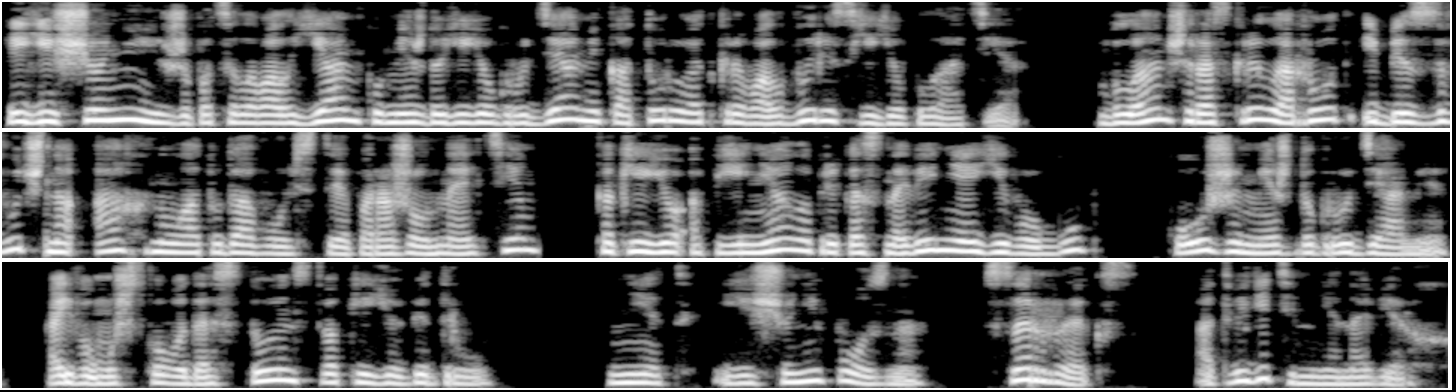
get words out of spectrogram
и еще ниже поцеловал ямку между ее грудями, которую открывал вырез ее платья. Бланш раскрыла рот и беззвучно ахнула от удовольствия, пораженная тем, как ее опьяняло прикосновение его губ кожи между грудями, а его мужского достоинства к ее бедру. «Нет, еще не поздно. Сэр Рекс, отведите меня наверх».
